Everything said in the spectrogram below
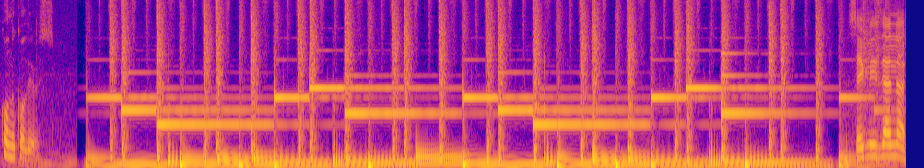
konuk oluyoruz. Sevgili izleyenler,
